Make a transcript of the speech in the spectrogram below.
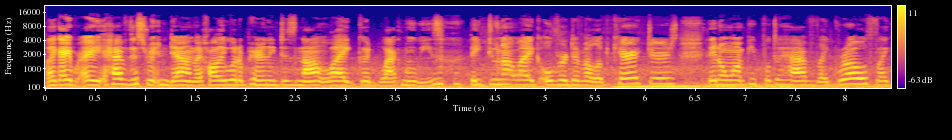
like I, I have this written down like hollywood apparently does not like good black movies they do not like overdeveloped characters they don't want people to have like growth like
